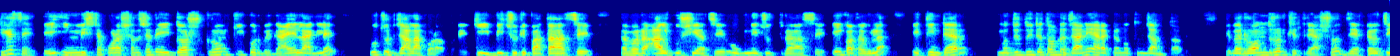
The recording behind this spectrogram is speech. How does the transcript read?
ঠিক আছে? এই ইংলিশটা পড়ার সাথে সাথে এই দর্শক রোম কি করবে? গায়ে লাগলে প্রচুর জ্বালা পড়া করে। কি? বিছুটি পাতা আছে তারপর আলকুশি আছে, অগ্নিচুত্রা আছে, এই কথাগুলা, এই তিনটার মধ্যে দুইটা তো আমরা জানি, আর একটা নতুন জানতে হবে। এবার রন্ধ্রর ক্ষেত্রে আসো, যে একটা হচ্ছে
